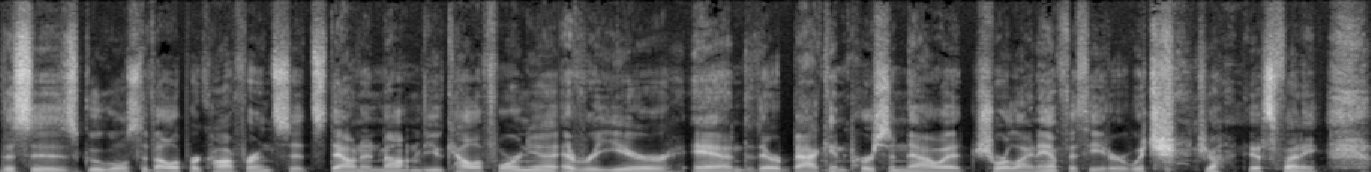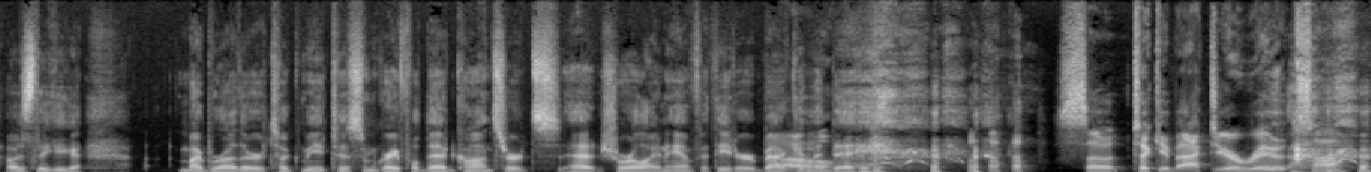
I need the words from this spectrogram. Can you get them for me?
This is Google's developer conference. It's down in Mountain View, California every year, and they're back in person now at Shoreline Amphitheater, which, John, is funny. I was thinking, my brother took me to some Grateful Dead concerts at Shoreline Amphitheater back oh. in the oh. day. so it took you back to your roots, huh?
